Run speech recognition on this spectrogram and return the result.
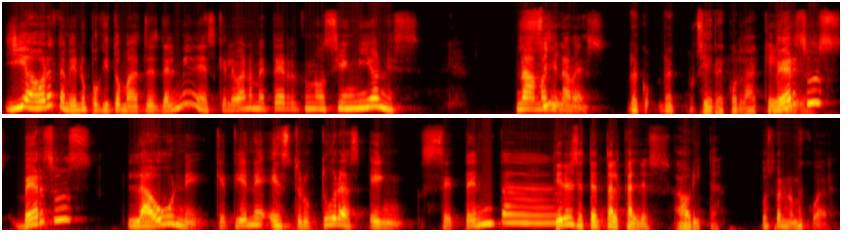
Y ahora también un poquito más desde el MIDES, que le van a meter unos 100 millones. Nada más Sí. y nada menos. Recu- recu- sí, recordad que... Versus, versus la UNE, que tiene estructuras en 70... Tienen 70 alcaldes ahorita. Vos, pero no me cuadra.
